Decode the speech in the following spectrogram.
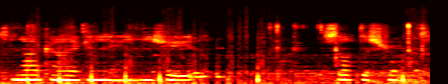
So now kinda can initiate self-destruct.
